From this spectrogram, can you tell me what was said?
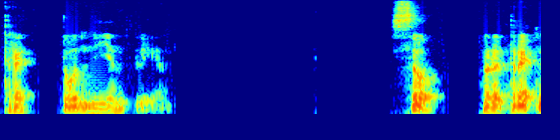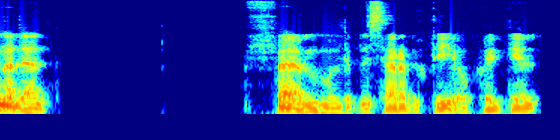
13 egentligen. Så, för att räkna den 5 multiplicerat med 10 upphöjt till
